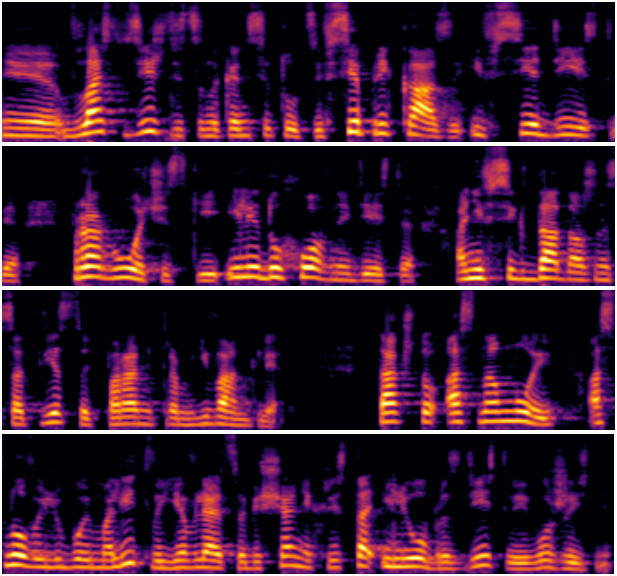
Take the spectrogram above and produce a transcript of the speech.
И власть зиждется на Конституции. Все приказы и все действия, пророческие или духовные действия, они всегда должны соответствовать параметрам Евангелия. Так что основной, основой любой молитвы является обещание Христа или образ действия его жизни.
